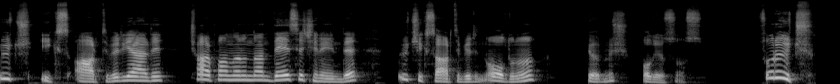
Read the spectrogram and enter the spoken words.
3x artı 1 geldi. Çarpanlarından D seçeneğinde 3x artı 1'in olduğunu görmüş oluyorsunuz. Soru 3.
